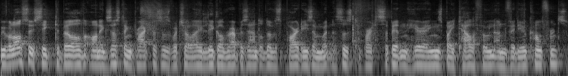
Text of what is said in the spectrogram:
We will also seek to build on existing practices which allow legal representatives, parties and witnesses to participate in hearings by telephone and video conference.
